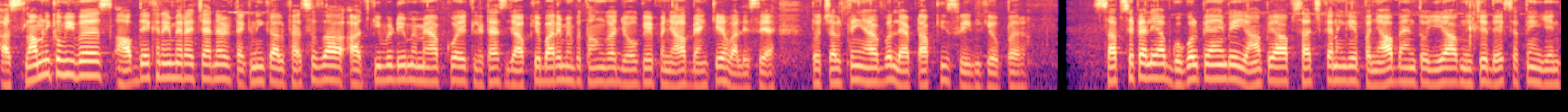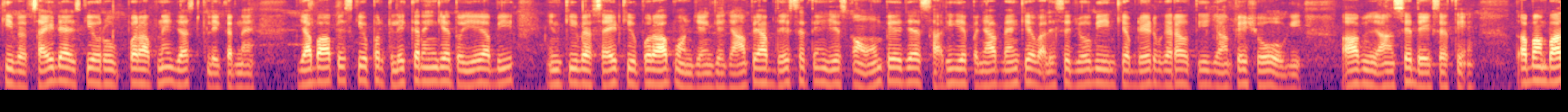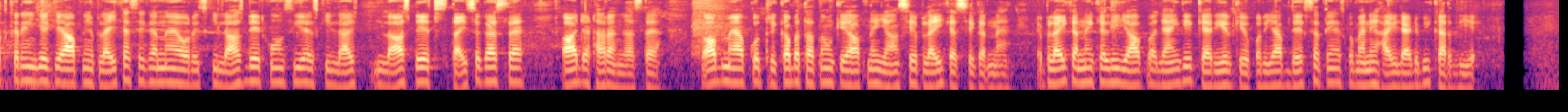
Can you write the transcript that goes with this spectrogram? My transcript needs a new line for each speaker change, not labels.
अस्सलाम वालेकुम वीवर्स आप देख रहे हैं मेरा चैनल टेक्निकल फैसजा आज की वीडियो में मैं आपको एक लेटेस्ट जॉब के बारे में बताऊँगा, जो कि पंजाब बैंक के हवाले से है। तो चलते हैं अब लैपटॉप की स्क्रीन के ऊपर। सबसे पहले आप गूगल पे आएँगे, यहाँ पे आप सर्च करेंगे पंजाब बैंक। तो ये आप नीचे देख सकते हैं, ये इनकी वेबसाइट है, इसके ऊपर आपने जस्ट क्लिक करना है। जब आप इसके ऊपर क्लिक करेंगे तो ये अभी इनकी वेबसाइट के ऊपर आप पहुँच जाएँगे, जहाँ पे आप देख सकते हैं ये इसका होम पेज है, सारी ये पंजाब बैंक के हवाले से जो भी इनकी अपडेट वगैरह होती है यहाँ पे शो होगी, आप यहाँ से देख सकते हैं। तो अब हम बात करेंगे कि आपने अप्लाई कैसे करना है और इसकी लास्ट डेट कौन सी है? इसकी लास्ट लास्ट डेट सताईस अगस्त है, आज अठारह अगस्त है। तो अब मैं आपको तरीका बताता हूँ कि आपने यहाँ से अप्लाई कैसे करना है। अप्लाई करने के लिए आप जाएँगे कैरियर के ऊपर, ये आप देख सकते हैं, इसको मैंने हाईलाइट भी कर दी है।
